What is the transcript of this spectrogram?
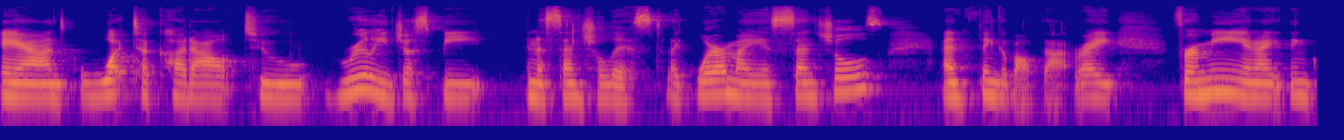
and what to cut out to really just be an essentialist. Like, what are my essentials? And think about that, right? For me, and I think,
